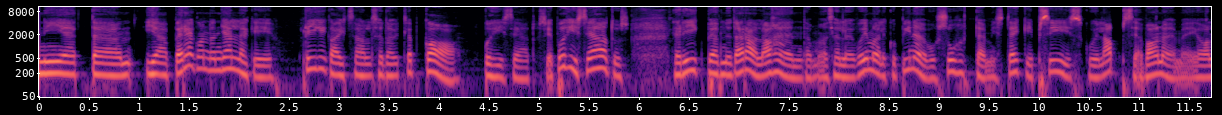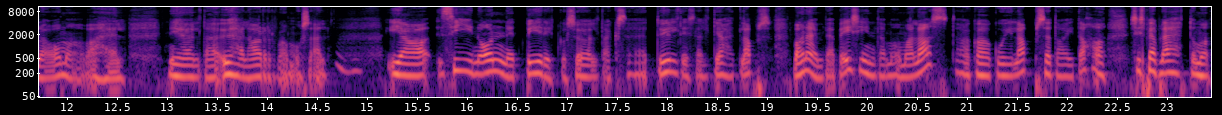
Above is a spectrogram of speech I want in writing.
nii et äh, ja perekond on jällegi riigikaitse all, seda ütleb ka põhiseadus ja põhiseadus ja riik peab nüüd ära lahendama selle võimaliku pinevussuhte, mis tekib siis, kui laps ja vanem ei ole omavahel nii-öelda ühel arvamusel mm. -hmm ja siin on need piirid, kus öeldakse, et üldiselt jah, et laps, vanem peab esindama oma last, aga kui laps seda ei taha, siis peab lähtuma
